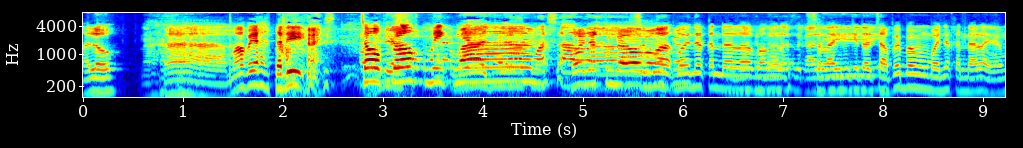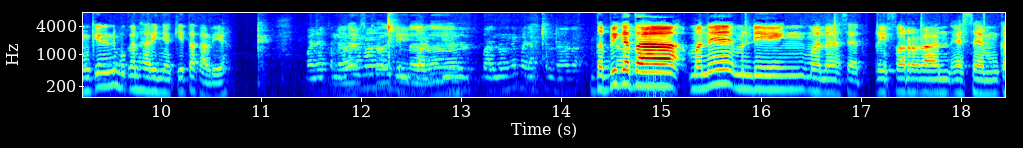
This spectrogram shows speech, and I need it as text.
Halo. Nah, maaf ya tadi coplok mic-nya. masalah. Banyak kendala Semua banget, kan? banyak kendala Banyak banget. kendala sekali. Selain kita capek memang banyak kendala ya. Mungkin ini bukan harinya kita kali ya. Banyak kendala Banyak emang di, kendala. di Bandung ini banyak kendala. Tapi kata mana mending mana set preferan SMK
